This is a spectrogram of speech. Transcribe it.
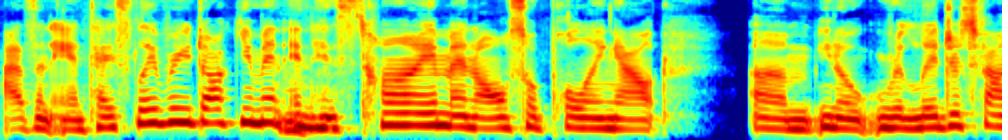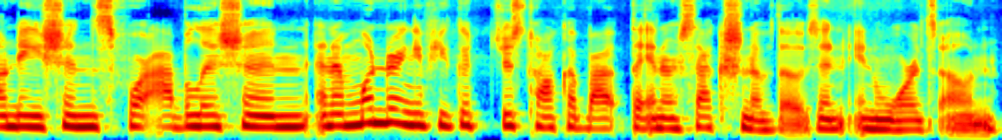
as an anti-slavery document mm-hmm. in his time, and also pulling out, um, you know, religious foundations for abolition. And I'm wondering if you could just talk about the intersection of those in, in Ward's own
